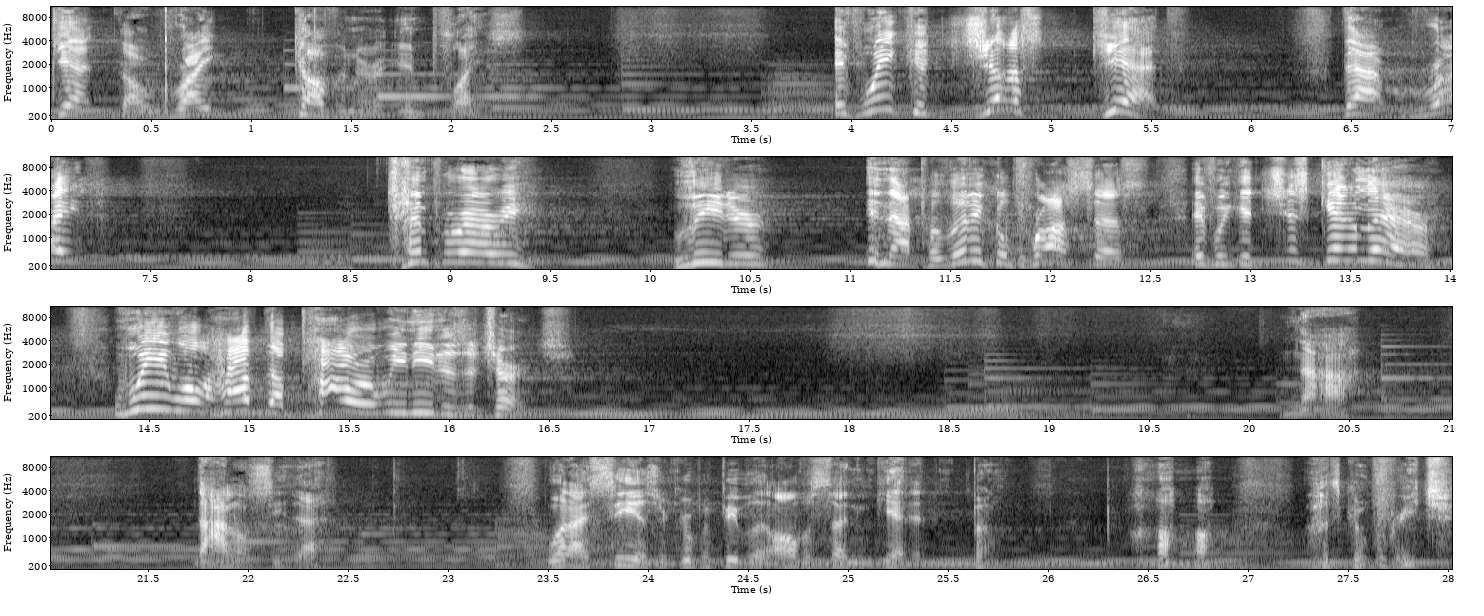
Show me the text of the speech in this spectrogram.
get the right governor in place, if we could just get that right temporary leader in that political process, if we could just get him there, we will have the power we need as a church. Nah, nah, I don't see that. What I see is a group of people that all of a sudden get it. Boom. Let's go preach.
